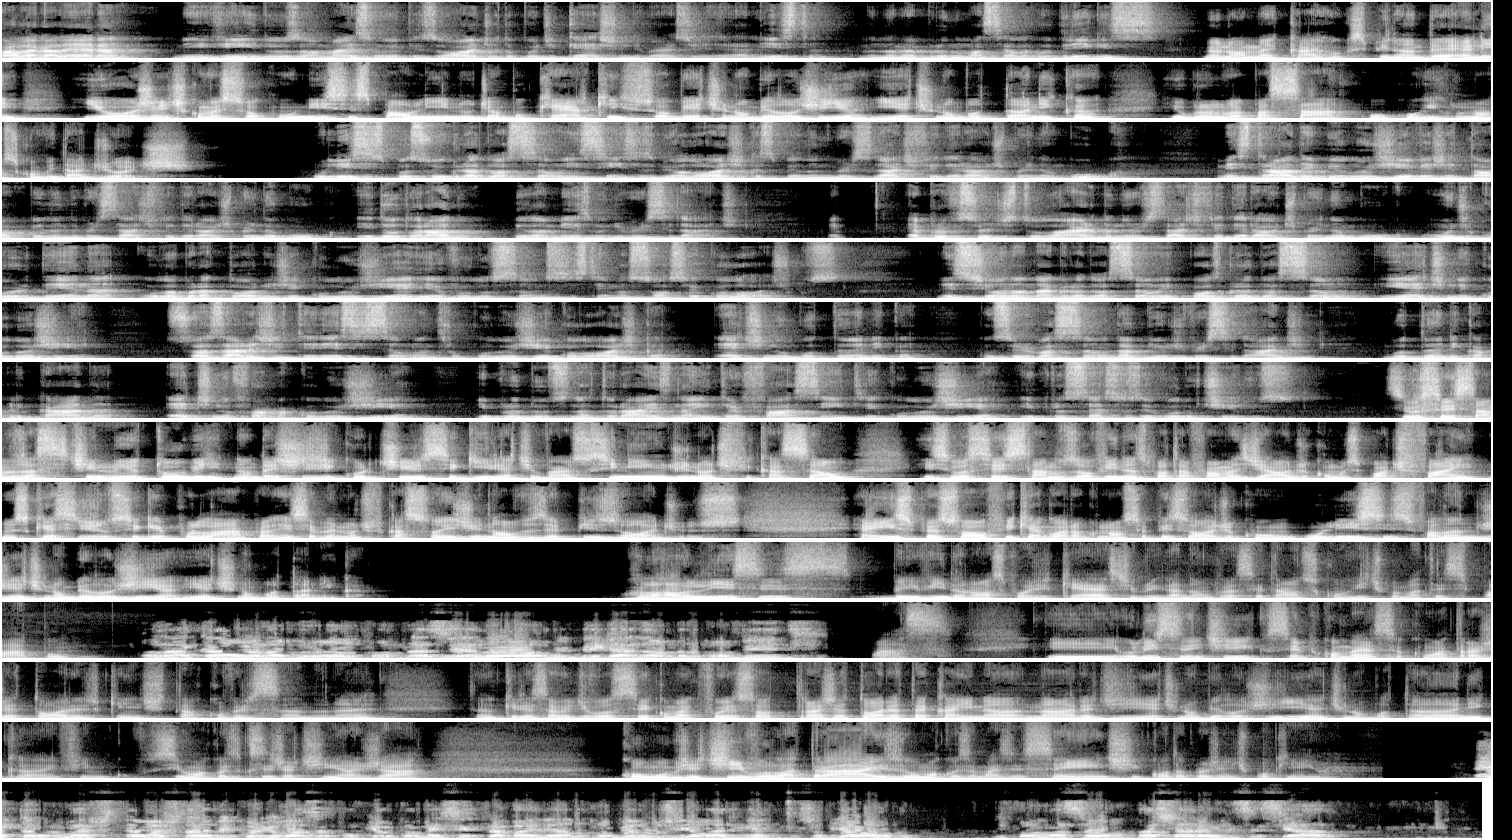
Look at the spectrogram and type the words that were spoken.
Fala galera, bem-vindos a mais um episódio do podcast Universo Generalista. Meu nome é Bruno Marcela Rodrigues. Meu nome é Caio Rux Pirandelli e hoje a gente conversou com Ulisses Paulino de Albuquerque sobre etnobiologia e etnobotânica e o Bruno vai passar o currículo do nosso convidado de hoje. Ulisses possui graduação em Ciências Biológicas pela Universidade Federal de Pernambuco, mestrado em Biologia Vegetal pela Universidade Federal de Pernambuco e doutorado pela mesma universidade. É professor titular da Universidade Federal de Pernambuco, onde coordena o Laboratório de Ecologia e Evolução de Sistemas Socioecológicos. Leciona na graduação e pós-graduação e etnoecologia. Suas áreas de interesse são antropologia ecológica, etnobotânica, conservação da biodiversidade, botânica aplicada, etnofarmacologia e produtos naturais na interface entre ecologia e processos evolutivos. Se você está nos assistindo no YouTube, não deixe de curtir, seguir e ativar o sininho de notificação. E se você está nos ouvindo nas plataformas de áudio como Spotify, não esqueça de nos seguir por lá para receber notificações de novos episódios. É isso, pessoal. Fique agora com o nosso episódio com Ulisses, falando de etnobiologia e etnobotânica. Olá, Ulisses. Bem-vindo ao nosso podcast. Obrigadão por aceitar nosso convite para bater esse papo. Olá, Caio. Olá, Bruno. Foi um prazer enorme. Obrigadão pelo convite. Massa. E, Ulisses, a gente sempre começa com a trajetória de quem a gente está conversando, né? Então, eu queria saber de você como é que foi a sua trajetória até cair na, na área de etnobiologia, etnobotânica, enfim, se é uma coisa que você já tinha já como objetivo lá atrás ou uma coisa mais recente. Conta pra gente um pouquinho. Então, é uma, é uma história bem curiosa, porque eu comecei trabalhando com biologia marinha. Eu sou biólogo de formação, bacharel e licenciado,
